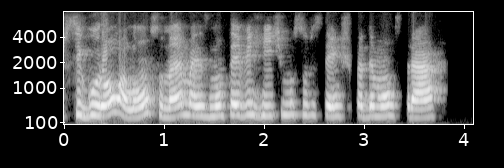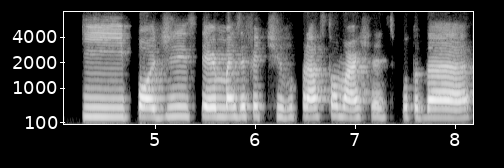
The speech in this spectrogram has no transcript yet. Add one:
Segurou o Alonso, né? Mas não teve ritmo suficiente para demonstrar que pode ser mais efetivo para Aston Martin na disputa da,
